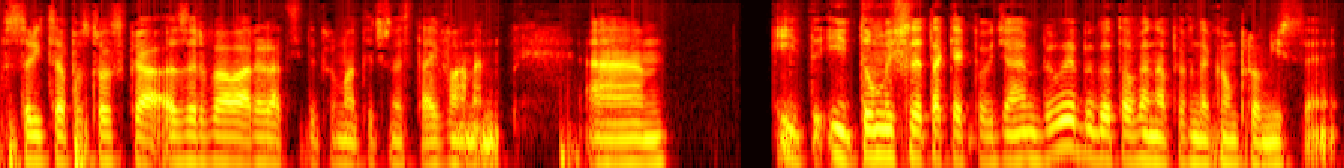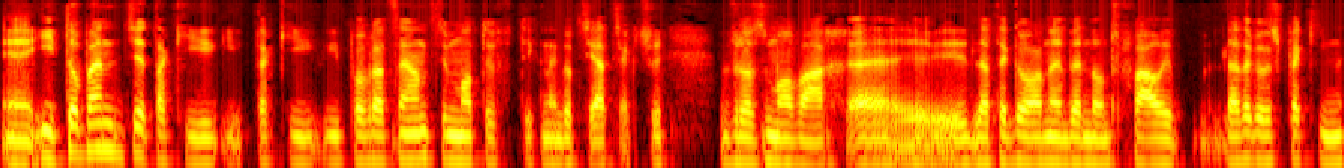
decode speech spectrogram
stolica apostolska zerwała relacje dyplomatyczne z Tajwanem. I, I tu myślę, tak jak powiedziałem, byłyby gotowe na pewne kompromisy. E, I to będzie taki, taki powracający motyw w tych negocjacjach, czy w rozmowach, e, dlatego one będą trwały, dlatego też Pekin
